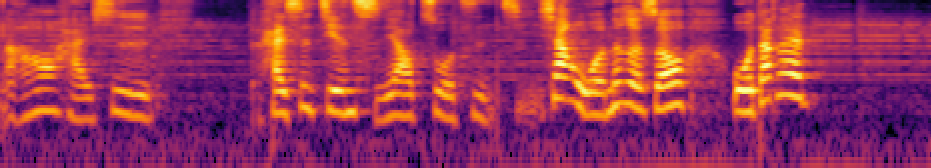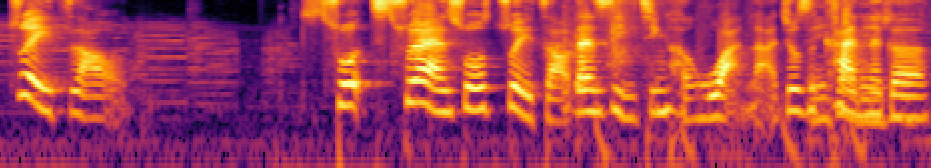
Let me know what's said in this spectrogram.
然后还是还是坚持要做自己。像我那个时候，我大概最早。说虽然说最早，但是已经很晚了。就是看那个，好，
